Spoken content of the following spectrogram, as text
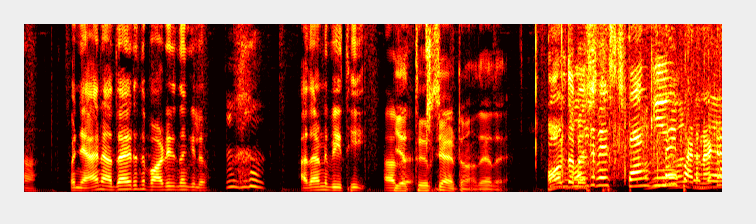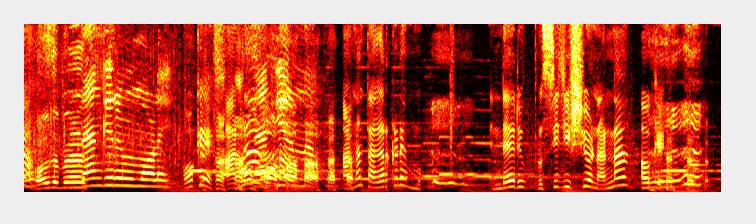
അപ്പൊ ഞാൻ അതായിരുന്നു പാടിയിരുന്നെങ്കിലോ? അതാണ് വിധി. തീർച്ചയായിട്ടും. അതെ അതെ. ഓൾ ബെസ്റ്റ് ഓൾ ബെസ്റ്റ് മോളെ. ഓക്കേ തകർക്കണേ. എന്റെ ഒരു പ്രസ്റ്റീജ് ഇഷ്യൂ ആണ്. അണ്ണ ഓക്കേ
